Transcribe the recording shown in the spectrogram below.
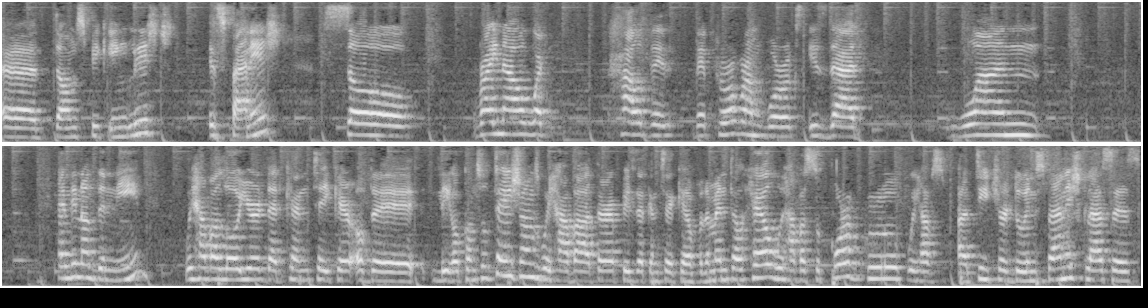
uh, don't speak English, Spanish. So right now, what how the the program works is that one depending on the need we have a lawyer that can take care of the legal consultations. We have a therapist that can take care of the mental health. We have a support group. We have a teacher doing Spanish classes.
